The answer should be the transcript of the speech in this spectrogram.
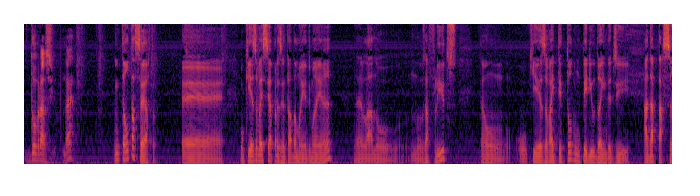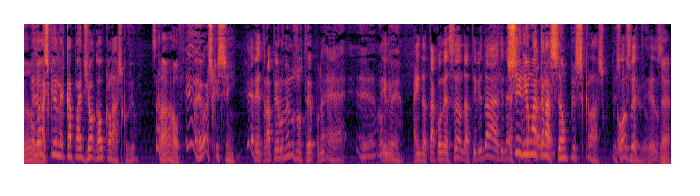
do Brasil, né? Então tá certo. É... O Chiesa vai ser apresentado amanhã de manhã né, lá no, nos aflitos. Então o Chiesa vai ter todo um período ainda de adaptação. Mas né? eu acho que ele é capaz de jogar o clássico, viu? Será, Ralf? É, eu acho que sim. Deve entrar pelo menos um tempo, né? É, é vamos ele ver. Ainda está começando a atividade, né? Seria uma atração para esse clássico. Pra esse Com certeza. É.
